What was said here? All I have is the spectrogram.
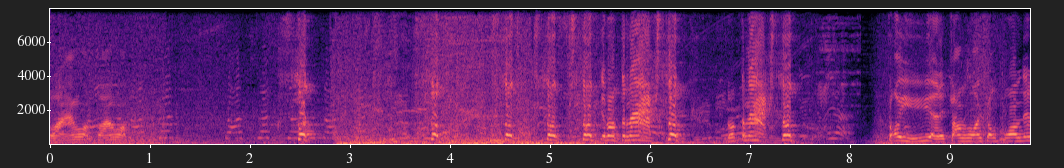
វ៉ាងវ៉ាងវ៉ាងសុតសុតសុតសុតសុតរតនាសុតរតនាសុតចុយអានេះចង់ហួនចង់ប៉មទេ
